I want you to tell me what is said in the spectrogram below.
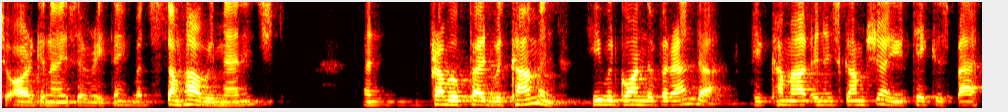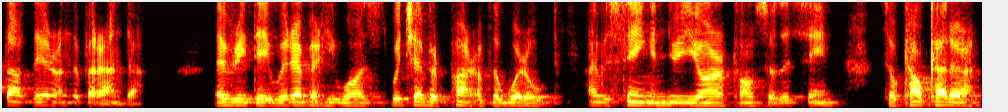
to organize everything, but somehow we managed. And Prabhupada would come and he would go on the veranda. He'd come out in his gamcha, he'd take his bath out there on the veranda every day, wherever he was, whichever part of the world. I was staying in New York, also the same. So Calcutta,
